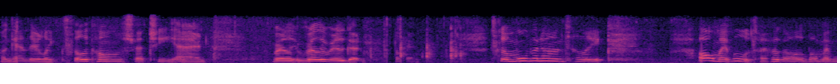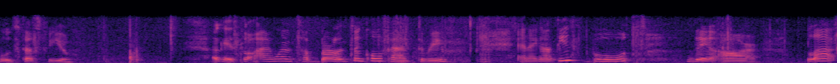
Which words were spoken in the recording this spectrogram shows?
again they're like silicone stretchy and really really really good. Okay. So moving on to like oh my boots. I forgot all about my boots. That's for you okay so I went to Burlington Coat Factory and I got these boots. They are black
